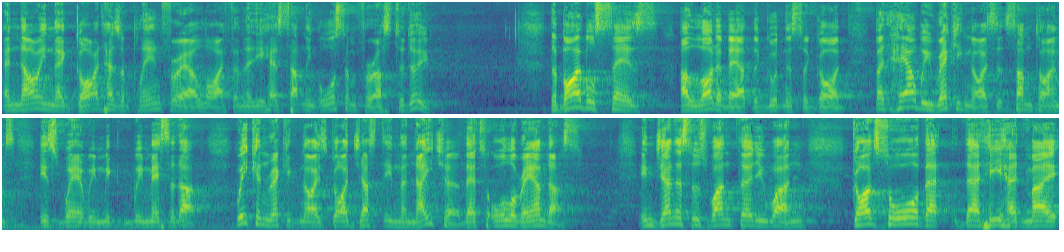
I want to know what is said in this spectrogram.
and knowing that God has a plan for our life and that He has something awesome for us to do. The Bible says a lot about the goodness of God, but how we recognize it sometimes is where we, we mess it up. We can recognize God just in the nature that's all around us. In Genesis 1:31, God saw that, that he had made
